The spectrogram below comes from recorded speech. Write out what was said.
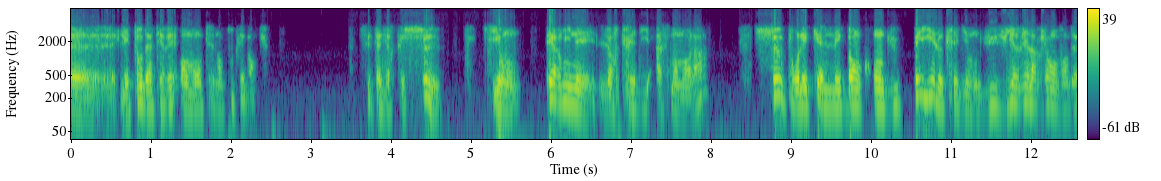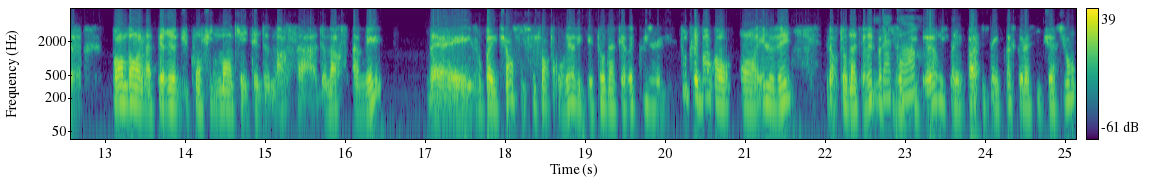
euh, les taux d'intérêt ont monté dans toutes les banques. C'est-à-dire que ceux qui ont terminé leur crédit à ce moment-là, ceux pour lesquels les banques ont dû payer le crédit, ont dû virer l'argent aux vendeurs pendant la période du confinement qui a été de mars à, de mars à mai, ben, ils n'ont pas eu de chance, ils se sont retrouvés avec des taux d'intérêt plus élevés. Toutes les banques ont, élevé leur taux d'intérêt parce qu'ils ont pris peur, ils ne savaient, pas, ils savaient pas ce que la situation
